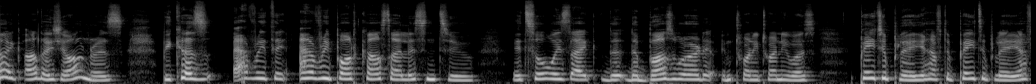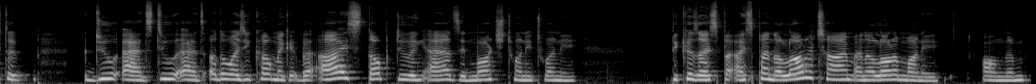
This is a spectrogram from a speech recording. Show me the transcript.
like other genres because everything every podcast I listen to it's always like the the buzzword in 2020 was pay to play. You have to pay to play. You have to do ads, do ads. Otherwise, you can't make it. But I stopped doing ads in March 2020 because I sp- I spent a lot of time and a lot of money on them,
